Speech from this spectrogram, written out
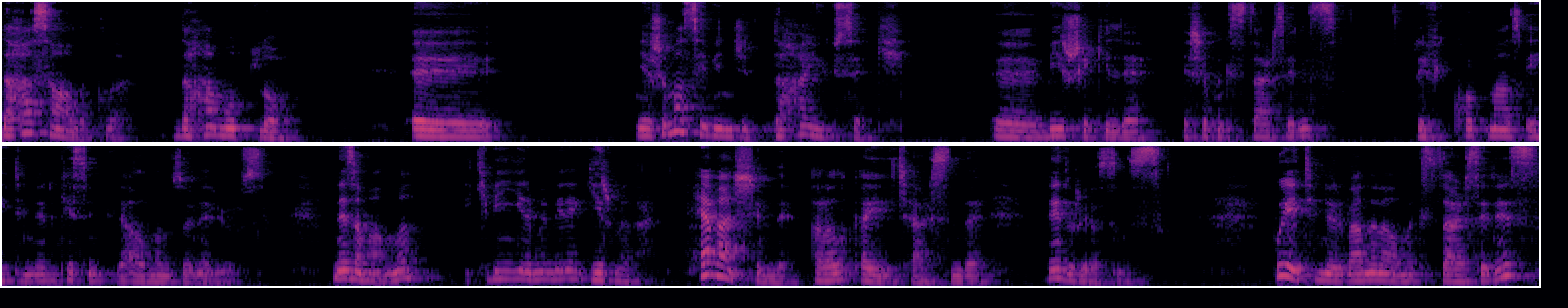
daha sağlıklı, daha mutlu, e, yaşama sevinci daha yüksek e, bir şekilde yaşamak isterseniz Refik Korkmaz eğitimlerini kesinlikle almanızı öneriyoruz. Ne zaman mı? 2021'e girmeden. Hemen şimdi Aralık ayı içerisinde ne duruyorsunuz? Bu eğitimleri benden almak isterseniz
